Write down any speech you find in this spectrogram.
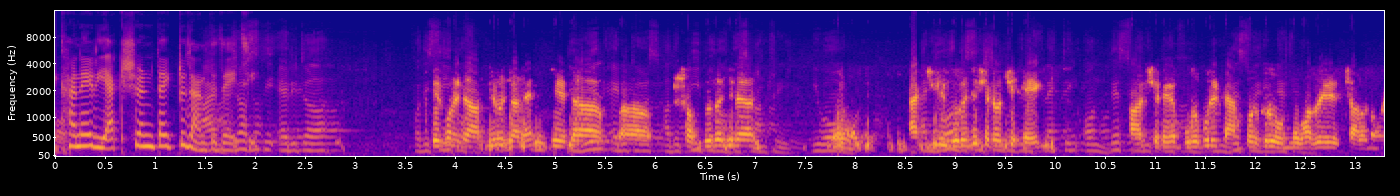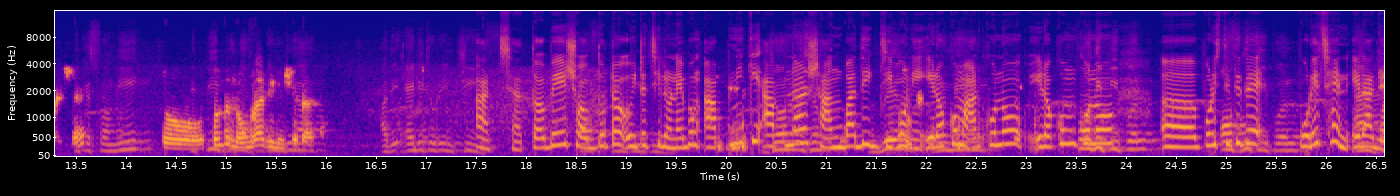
এখানে রিয়াকশনটা একটু জানতে চাইছি। দেখুন এটা আপনিও জানেন যে এটা শব্দটা যেটা অ্যাকচুয়ালি বলেছে সেটা হচ্ছে এগ আর সেটাকে পুরোপুরি ট্যাম্পার করে অন্যভাবে চালানো হয়েছে। তো অত্যন্ত নোংরা জিনিস এটা। আচ্ছা তবে শব্দটা ওইটা ছিল না। এবং আপনি কি আপনার সাংবাদিক জীবনে এরকম আর কোনো এরকম কোনো আহ, পরিস্থিতিতে পড়েছেন এর আগে?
